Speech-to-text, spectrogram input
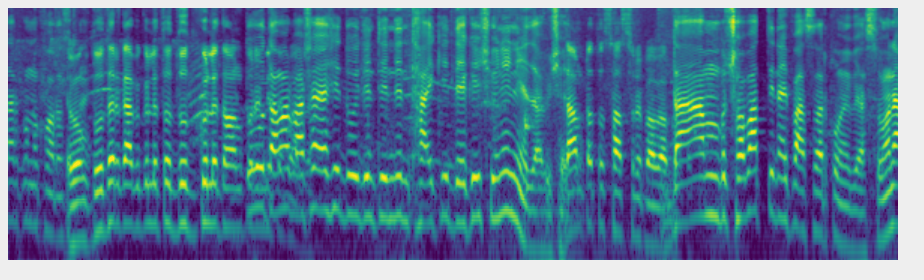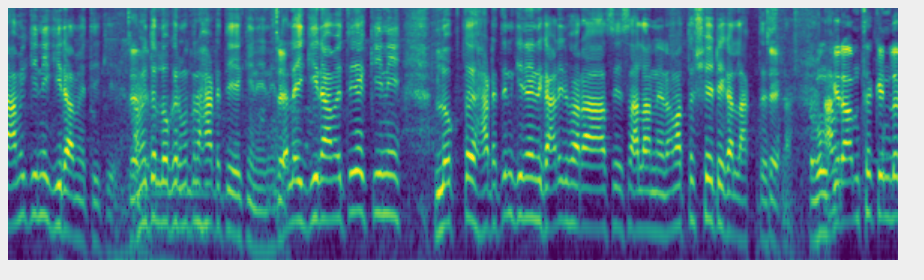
তার কোনো খরচ এবং দুধের গাবিগুলো তো দুধগুলো দহন করে দুধ আমার বাসায় আসি দুই দিন তিন দিন থাকি দেখি শুনে নিয়ে যাবি সে দামটা তো সাশ্রয় পাবে দাম সবার তিনাই পাঁচ হাজার কমে ব্যস্ত। মানে আমি কিনি গ্রামে থেকে। আমি তো লোকের মতন হাটে থেকে কিনি নি তাহলে এই গ্রামে থেকে কিনি লোক তো হাটে থেকে কিনে গাড়ির ভাড়া আছে চালানের। আমার তো সেই টাকা লাগতেছে না। এবং গ্রাম থেকে কিনলে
